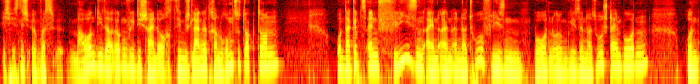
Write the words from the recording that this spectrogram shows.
ich weiß nicht, irgendwas, mauern die da irgendwie, die scheint auch ziemlich lange dran rumzudoktern. Und da gibt es einen Fliesen, einen, einen, Naturfliesenboden, irgendwie so einen Natursteinboden. Und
